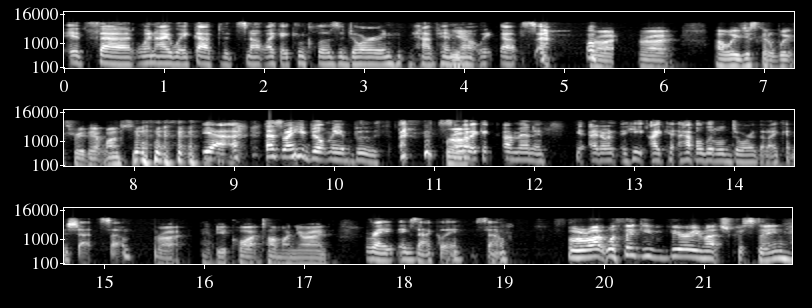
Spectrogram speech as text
it's uh when I wake up, it's not like I can close the door and have him Yeah. not wake up. So Right. Right. Oh, we just got to work through that one. yeah, that's why he built me a booth so Right. that I can come in and I don't he I can have a little door that I can shut. So right. Have your quiet time on your own. Right, exactly. So All right. Well, thank you very much, Christine.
